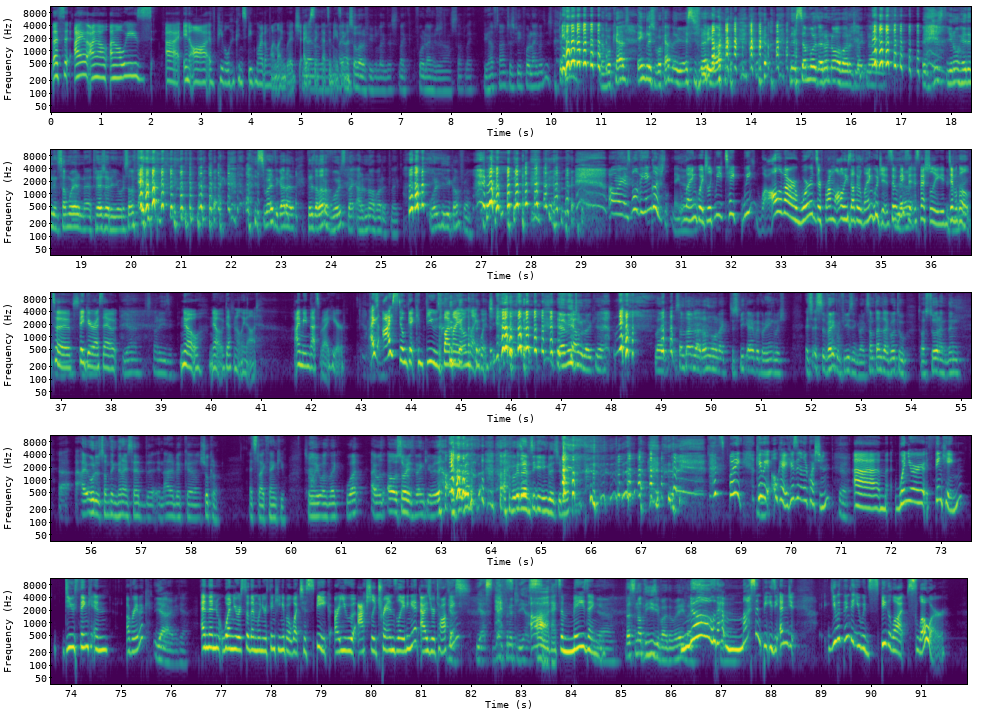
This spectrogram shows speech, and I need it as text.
That's it. I I'm I'm always uh, in awe of people who can speak more than one language. I just know think that's that. I- amazing. I, saw a lot of people like this, like four languages and stuff. Like, do you have time to speak four languages? the vocab, English vocabulary is very hard. There's some words I don't know about it like now. It's just you know hidden in somewhere in a treasury or something. I swear to God, I, there's a lot of words like I don't know about it. Like, where did you come from? Oh my goodness. Well, the English Yeah. language, like we take we all of our words are from all these other languages, so it makes it especially difficult to yes, figure yeah. us out. Yeah, it's not easy. No, no, definitely not. I mean, that's what I hear. I, I still get confused by my own language. yeah, me So- too. Like, yeah. like sometimes I don't know like to speak Arabic or English. It's it's very confusing. Like sometimes I go to to a store and then uh, I ordered something. Then I said uh, in Arabic, uh, "Shukran." It's like thank you. So he was like, "What?" I was, "Oh, sorry, thank you." I forgot that, I forgot that I'm speaking English. You know? That's funny. Okay, wait. Okay, here's another question. Yeah. Um, when you're thinking, do you think in Arabic? Yeah, Arabic. Yeah. And then when you're so then when you're thinking about what to speak, are you actually translating it as you're talking? Yes. Yes. Definitely. Yes. Oh, that's amazing. Yeah. That's not easy, by the way. like- no, that yeah. mustn't be easy. And you, you would think that you would speak a lot slower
